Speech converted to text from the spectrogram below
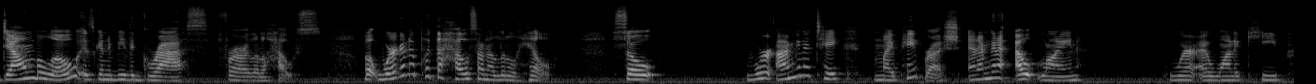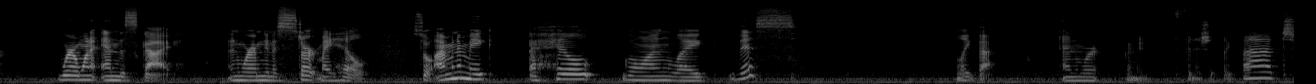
down below is going to be the grass for our little house. But we're going to put the house on a little hill. So we're, I'm going to take my paintbrush and I'm going to outline where I want to keep, where I want to end the sky and where I'm going to start my hill. So I'm going to make a hill going like this, like that. And we're going to finish it like that.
